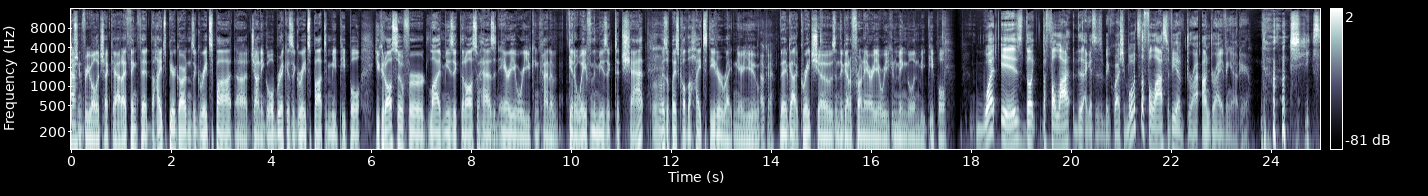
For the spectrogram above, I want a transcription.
description for you all to check out. I think that the Heights Beer Garden's a great spot. Uh, Johnny Goldbrick is a great spot to meet people. You could also for live music that also has an area where you can kind of get away from the music to chat. There's a place called the Heights Theater right near you. Okay. They've got great shows and they've got a front area where you can mingle and meet people. What is the the philo- the I guess is a big question, but what's the philosophy of dri- on driving out here? Jeez.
